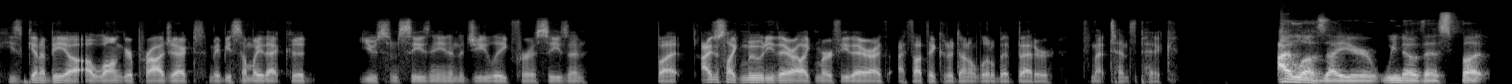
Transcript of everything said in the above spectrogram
He's going to be a, a longer project, maybe somebody that could use some seasoning in the G League for a season. But I just like Moody there. I like Murphy there. I, I thought they could have done a little bit better from that 10th pick. I love Ziaire. We know this, but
